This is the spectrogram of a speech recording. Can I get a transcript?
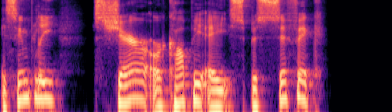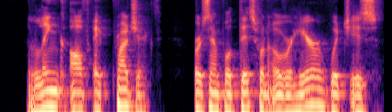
is simply share or copy a specific link of a project. For example, this one over here, which is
